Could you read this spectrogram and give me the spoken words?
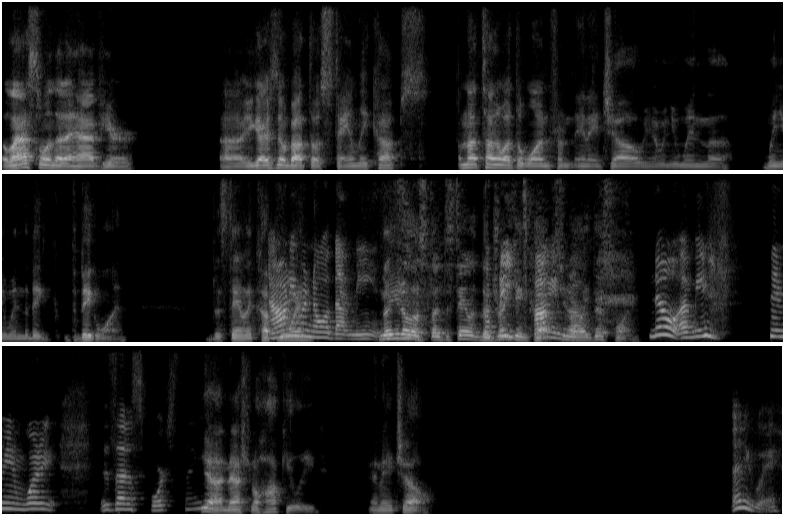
the last one that I have here, uh, you guys know about those Stanley Cups. I'm not talking about the one from NHL. You know, when you win the when you win the big the big one, the Stanley Cup. I don't even win. know what that means. No, you know like the Stanley the What drinking cups. You know, about? like this one. No, I mean, I mean, what you- is that a sports thing? Yeah, National Hockey League, NHL. Anyway,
